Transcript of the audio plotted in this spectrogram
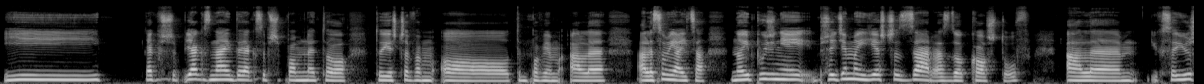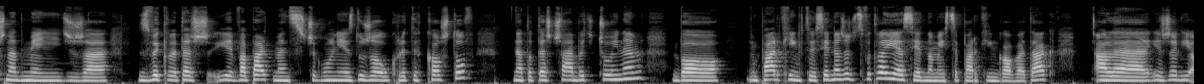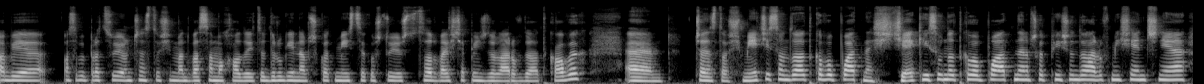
I Jak, jak znajdę, jak sobie przypomnę, to, to jeszcze wam o tym powiem, ale, ale są jajca. No i później przejdziemy jeszcze zaraz do kosztów, ale chcę już nadmienić, że zwykle też w apartment szczególnie jest dużo ukrytych kosztów, na to też trzeba być czujnym, bo parking to jest jedna rzecz, zwykle jest jedno miejsce parkingowe, tak? Ale jeżeli obie osoby pracują, często się ma dwa samochody i to drugie na przykład miejsce kosztuje już 125 dolarów dodatkowych. Często śmieci są dodatkowo płatne, ścieki są dodatkowo płatne, na przykład 50 dolarów miesięcznie.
